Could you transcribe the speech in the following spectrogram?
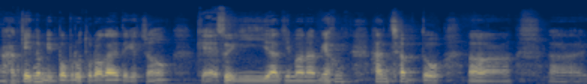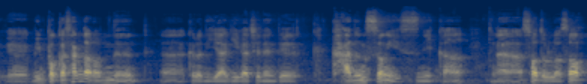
함께 있는 민법으로 돌아가야 되겠죠. 계속 이 이야기만 하면 한참 또 어, 어, 민법과 상관없는 어, 그런 이야기가 진행될 가능성이 있으니까 아, 서둘러서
